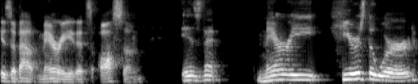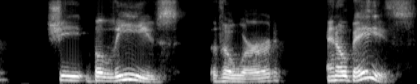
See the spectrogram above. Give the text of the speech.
is about Mary that's awesome, is that Mary hears the word, she believes the word and obeys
